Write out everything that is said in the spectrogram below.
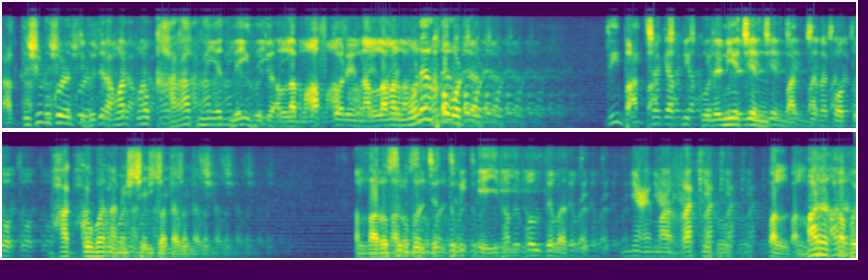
কাঁদতে শুরু করেছে, হুজুর, আমার কোনো খারাপ নিয়ত নেই, হুজুর, আল্লাহ মাফ করেন, আল্লাহ আমার মনের খবর জানেন। তুই বাচ্চাকে আপনি কোলে নিয়েছেন, বাচ্চাটা কত ভাগ্যবান, আমি সেই কথা বলছি। আল্লাহ রসুল বলছেন, তুমি এইভাবে বলতে পারতে নি'মার রাকিব ওয়াল মারকাবু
